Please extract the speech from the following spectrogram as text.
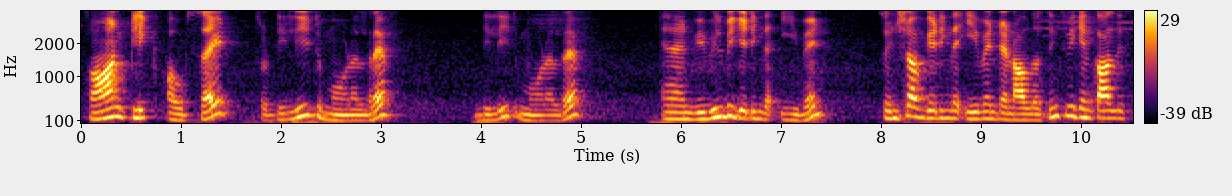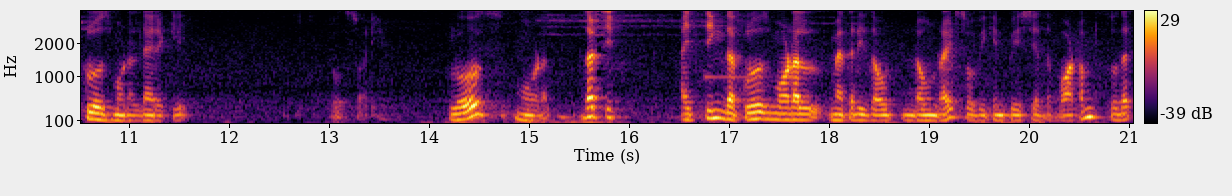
So on click outside. So delete model ref. Delete model ref and we will be getting the event. So instead of getting the event and all those things we can call this close model directly. Oh sorry. Close model. That's it. I think the close model method is out down right? So we can paste it at the bottom so that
